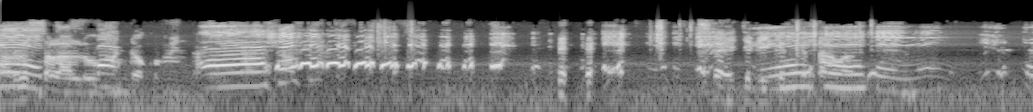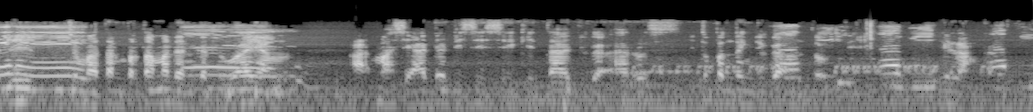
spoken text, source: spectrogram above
harus selalu mendokumentasikan. Saya jadi ketawa. Jadi jembatan pertama dan kedua yang masih ada di sisi kita juga harus itu penting juga untuk Abi, dihilangkan Abi,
